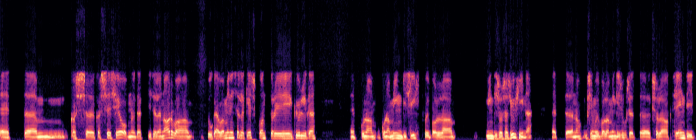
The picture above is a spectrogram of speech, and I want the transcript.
et ähm, kas, kas see seob nüüd äkki selle Narva tugevamini selle keskkontori külge, et kuna, kuna mingi siht võib olla mingis osas ühine, et äh, noh, siin võib olla mingisugused, eks ole, aktsendid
